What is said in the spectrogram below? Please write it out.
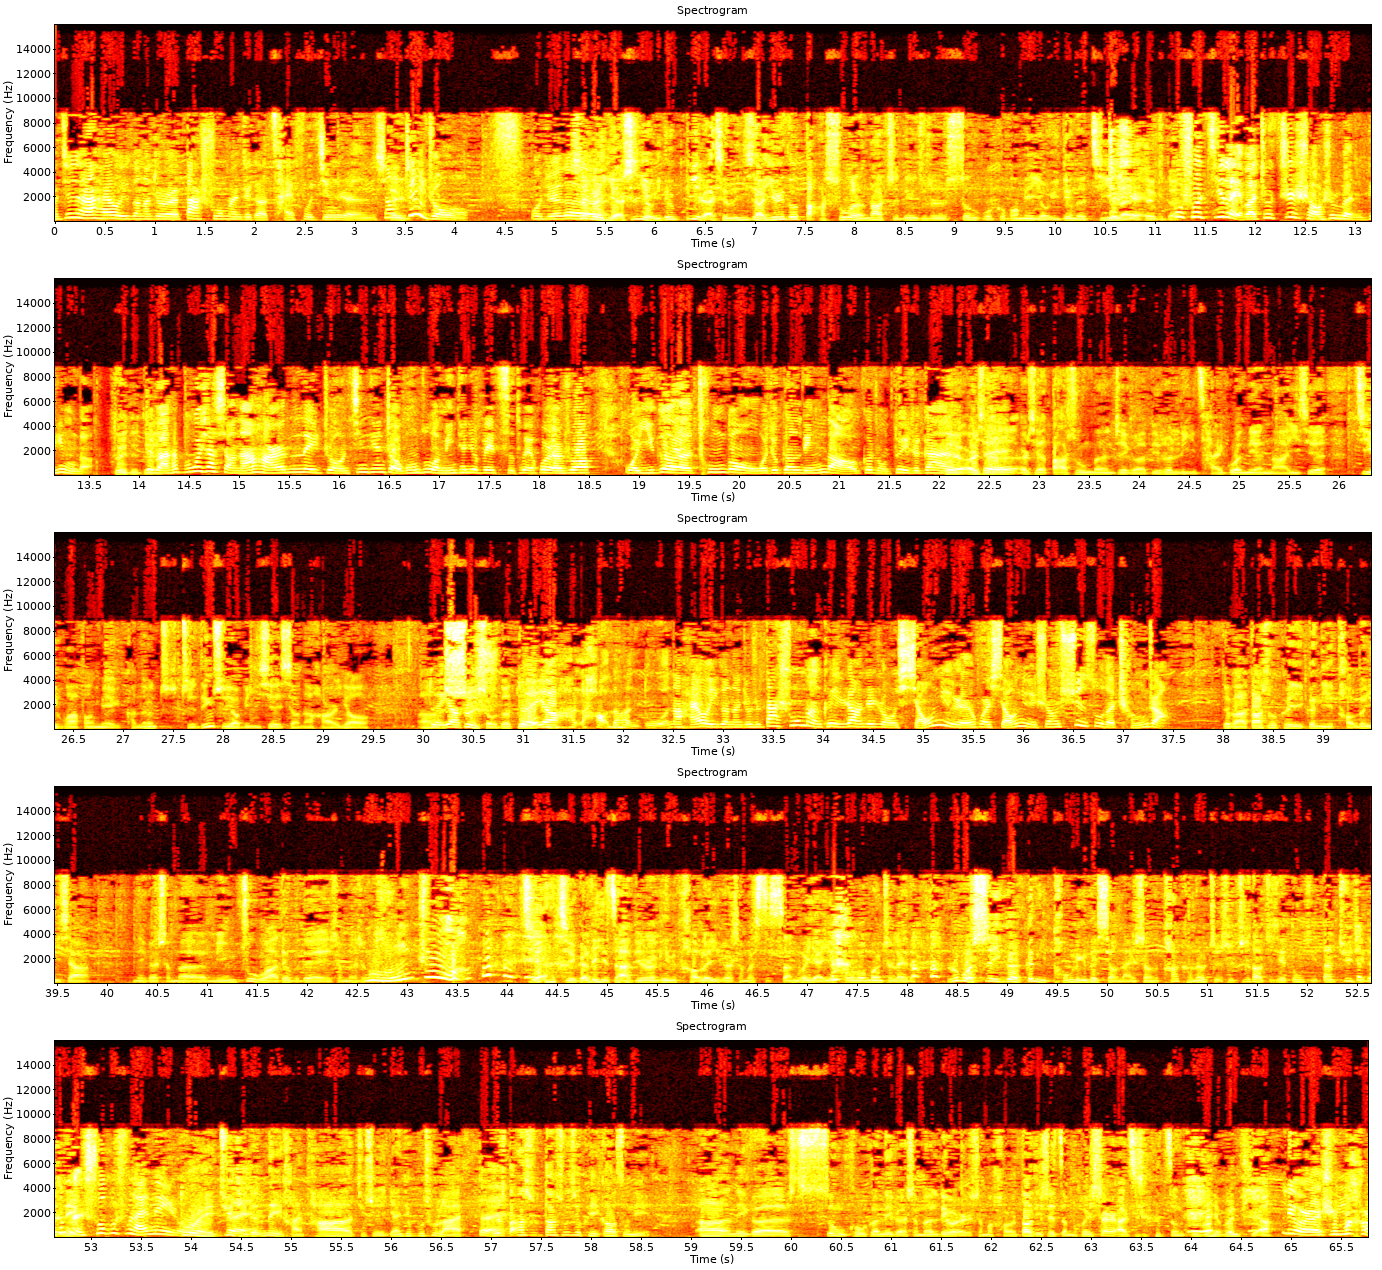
啊，接下来还有一个呢，就是大叔们这个财富惊人，像哎这种，我觉得这个也是有一定必然性的。你想，因为都大叔了，那指定就是生活各方面有一定的积累，就是对不对？不说积累吧，就至少是稳定的。对对对吧？他不会像小男孩儿的那种，今天找工作，明天就被辞退，或者说我一个冲动，我就跟领导各种对着干。对，而且而且大叔们这个，比如说理财观念呐、一些计划方面，可能指指定是要比一些小男孩儿要，呃对，要顺手的多。对，要好好的很多。那还有一个呢，就是大叔们可以让这种小女人或者小女生迅速的成长。对吧？大叔可以跟你讨论一下那个什么名著啊，对不对？什么什么名著，举举个例子啊，比如说跟你讨论一个什么《三国演义》《红楼梦》之类的。如果是一个跟你同龄的小男生，他可能只是知道这些东西，但具体的内根本说不出来内容。对具体的内涵，他就是研究不出来。对比如大叔大叔就可以告诉你。呃，那个孙悟空和那个什么六耳什么猴到底是怎么回事啊？这总之这些问题啊，六耳什么猴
